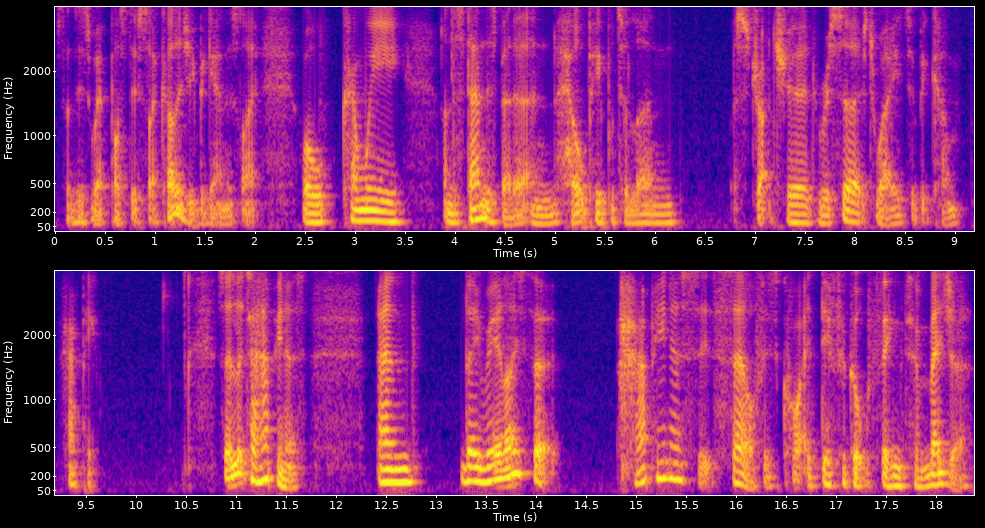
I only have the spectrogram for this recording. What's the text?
So this is where positive psychology began. It's like, well, can we understand this better and help people to learn a structured, researched way to become happy? So they looked at happiness and they realized that happiness itself is quite a difficult thing to measure.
